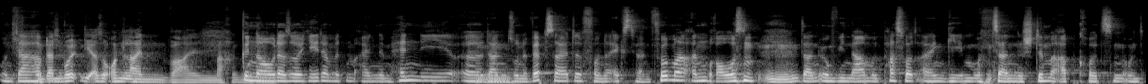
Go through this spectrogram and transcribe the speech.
Und, da und dann ich, wollten die also Online-Wahlen machen. Genau, oder? da soll jeder mit einem eigenen Handy äh, mhm. dann so eine Webseite von einer externen Firma anbrausen, mhm. dann irgendwie Namen und Passwort eingeben und dann eine Stimme abkreuzen und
